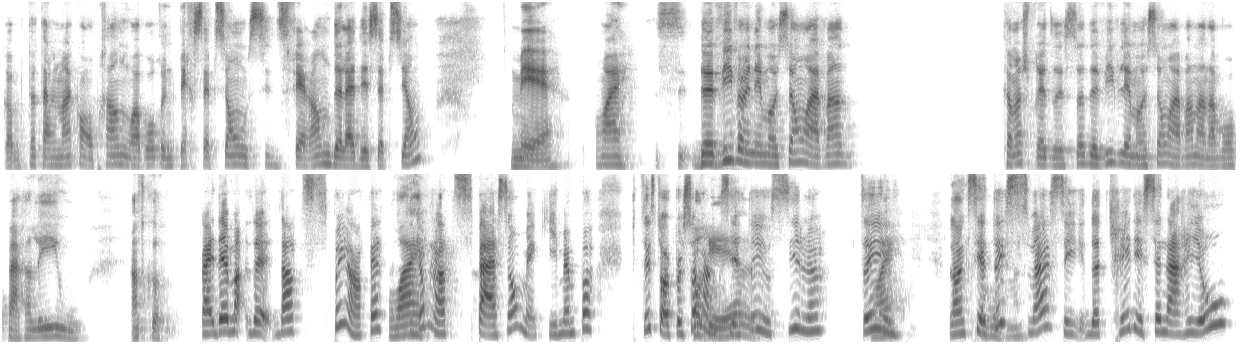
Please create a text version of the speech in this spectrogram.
comme totalement comprendre ou avoir une perception aussi différente de la déception. Mais ouais, de vivre une émotion avant comment je pourrais dire ça, de vivre l'émotion avant d'en avoir parlé ou en tout cas. Ben, d'anticiper, en fait. C'est comme l'anticipation, mais qui n'est même pas. Puis, tu sais, c'est un peu ça l'anxiété aussi, là. Tu sais, l'anxiété, souvent, c'est de te créer des scénarios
